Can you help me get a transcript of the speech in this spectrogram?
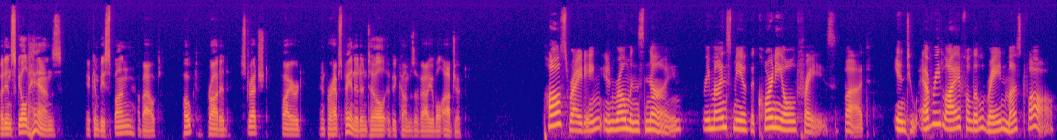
But in skilled hands, it can be spun about, poked, prodded, stretched, fired, and perhaps painted until it becomes a valuable object. Paul's writing in Romans 9 reminds me of the corny old phrase, but into every life a little rain must fall.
